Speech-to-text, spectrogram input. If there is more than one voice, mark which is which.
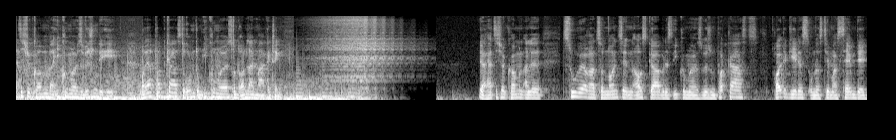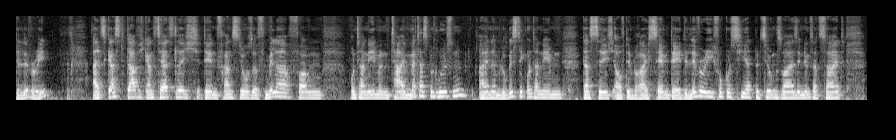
Speaker 1: Herzlich willkommen bei e-commercevision.de, euer Podcast rund um E-Commerce und Online-Marketing.
Speaker 2: Ja, herzlich willkommen alle Zuhörer zur 19. Ausgabe des E-Commerce Vision Podcasts. Heute geht es um das Thema Same-Day Delivery. Als Gast darf ich ganz herzlich den Franz Josef Miller vom Unternehmen Time Matters begrüßen, einem Logistikunternehmen, das sich auf den Bereich Same-Day Delivery fokussiert, beziehungsweise in jüngster Zeit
